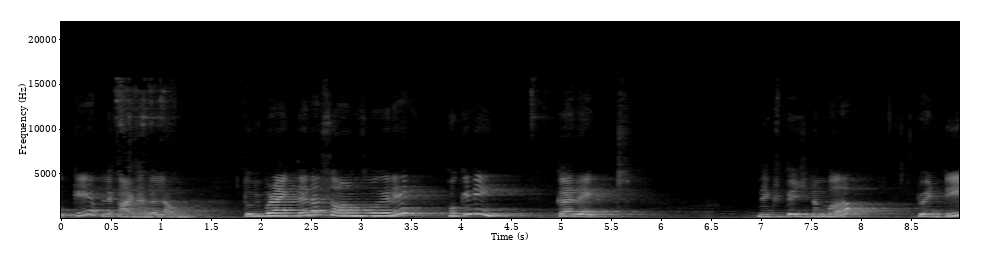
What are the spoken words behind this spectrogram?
ओके आपल्या कानाला लावून. तुम्ही पण ऐकताय ना सॉंग्स वगैरे? हो की नाही? Correct next page number twenty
